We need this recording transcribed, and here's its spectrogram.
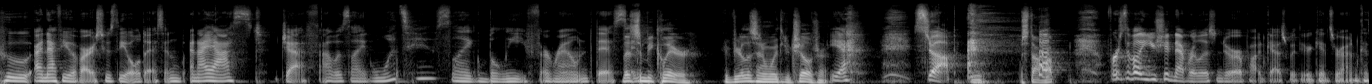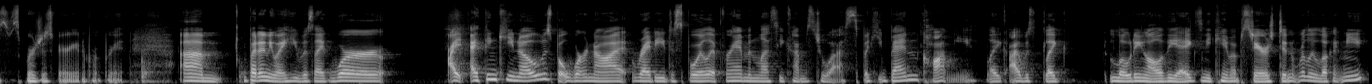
who a nephew of ours who's the oldest, and and I asked Jeff, I was like, what's his like belief around this? Let's be clear. If you're listening with your children, yeah, stop. stop. First of all, you should never listen to our podcast with your kids around because we're just very inappropriate. Um, but anyway, he was like, "We're." I, I think he knows, but we're not ready to spoil it for him unless he comes to us. But he Ben caught me. Like I was like loading all of the eggs and he came upstairs, didn't really look at me,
